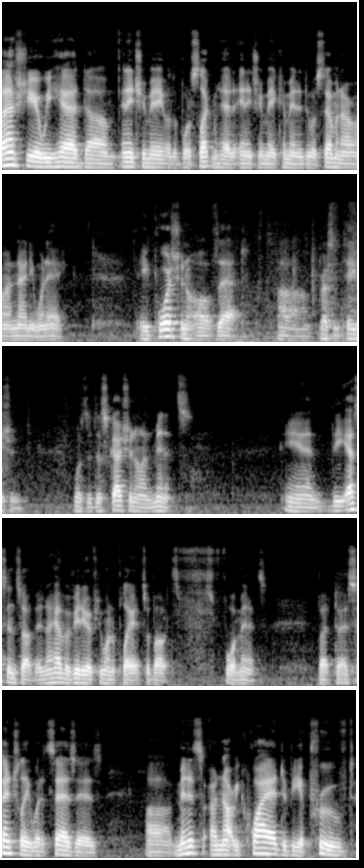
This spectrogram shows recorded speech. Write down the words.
Last year, we had um, NHMA, or the Board of Selectmen had NHMA come in and do a seminar on 91A. A portion of that uh, presentation was a discussion on minutes. And the essence of it, and I have a video if you want to play it, it's about four minutes. But uh, essentially, what it says is, uh, minutes are not required to be approved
